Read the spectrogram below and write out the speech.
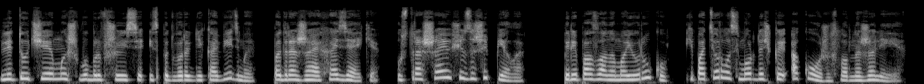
Летучая мышь, выбравшаяся из-под воротника ведьмы, подражая хозяйке, устрашающе зашипела, переползла на мою руку и потерлась мордочкой о кожу, словно жалея.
